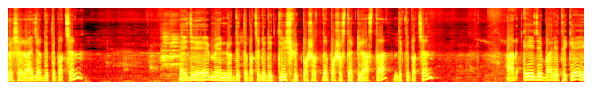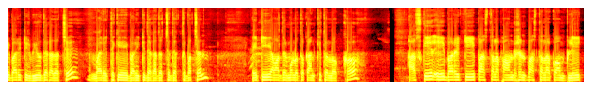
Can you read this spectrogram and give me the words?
গ্যাসের রাইজার দেখতে পাচ্ছেন? এই যে মেন রোড দেখতে পাচ্ছেন, এটি ত্রিশ ফিট প্রশস্ত প্রশস্ত একটি রাস্তা দেখতে পাচ্ছেন? আর এই যে বাইরে থেকে এই বাড়িটির ভিউ দেখা যাচ্ছে, বাইরে থেকে এই বাড়িটি দেখা যাচ্ছে, দেখতে পাচ্ছেন? এটি আমাদের মূলত কাঙ্ক্ষিত লক্ষ্য। আজকের এই বাড়িটি পাঁচতলা ফাউন্ডেশন, পাঁচতলা কমপ্লিট।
